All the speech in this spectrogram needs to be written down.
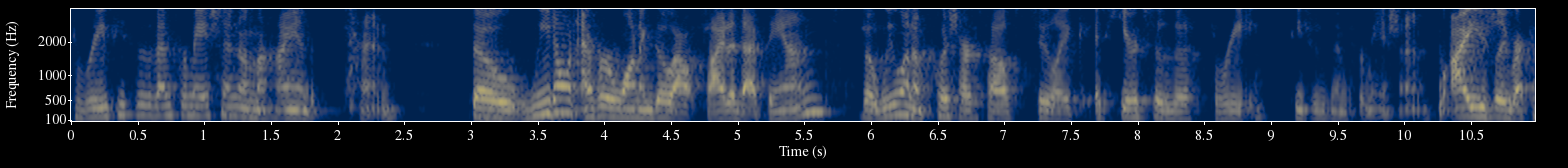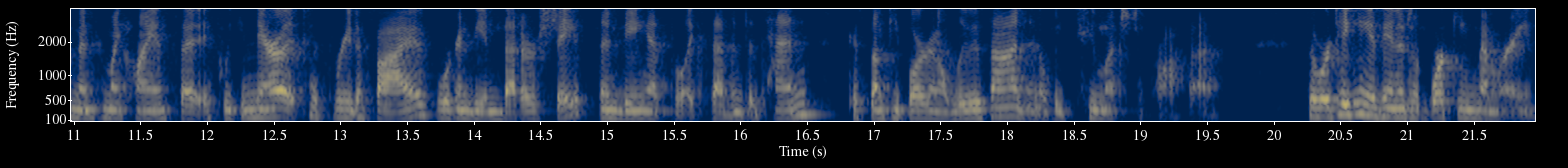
three pieces of information. On the high end, it's 10. So we don't ever want to go outside of that band, but we want to push ourselves to like adhere to the three pieces of information. I usually recommend for my clients that if we can narrow it to three to five, we're going to be in better shape than being at the like seven to 10, because some people are going to lose that and it'll be too much to process. So we're taking advantage of working memory.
